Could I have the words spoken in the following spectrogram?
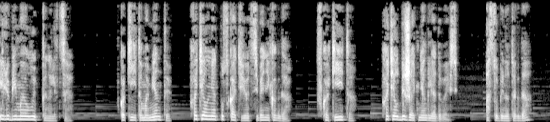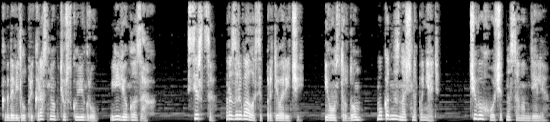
и любимой улыбкой на лице. В какие-то моменты хотел не отпускать ее от себя никогда. В какие-то хотел бежать, не оглядываясь. Особенно тогда, когда видел прекрасную актерскую игру в ее глазах. Сердце разрывалась от противоречий, и он с трудом мог однозначно понять, чего хочет на самом деле.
